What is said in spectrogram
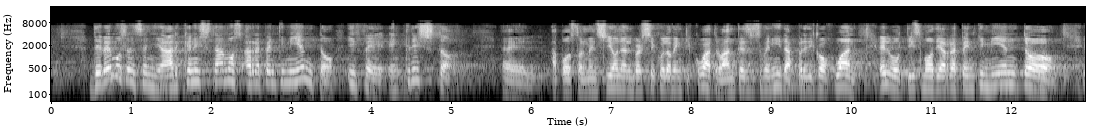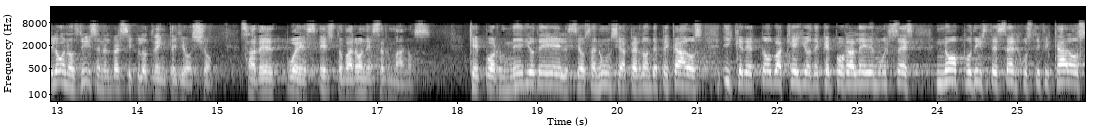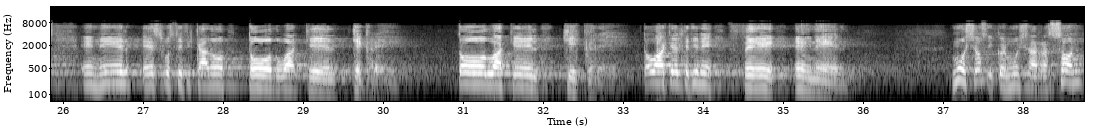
Debemos enseñar que necesitamos arrepentimiento y fe en Cristo. El apóstol menciona en el versículo 24, antes de su venida, predicó Juan el bautismo de arrepentimiento. Y luego nos dice en el versículo 38, sabed pues esto, varones hermanos, que por medio de él se os anuncia perdón de pecados y que de todo aquello de que por la ley de Moisés no pudiste ser justificados, en él es justificado todo aquel que cree. Todo aquel que cree todo aquel que tiene fe en Él. Muchos, y con mucha razón,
